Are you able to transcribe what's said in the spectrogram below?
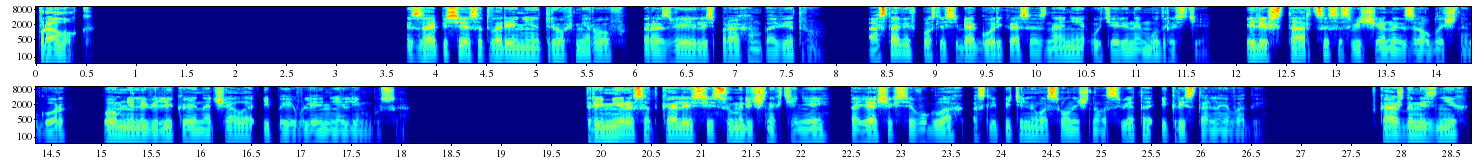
Пролог. Записи о сотворении трех миров развеялись прахом по ветру, оставив после себя горькое осознание утерянной мудрости, и лишь старцы со священных заоблачных гор помнили великое начало и появление Лимбуса. Три мира соткались из сумеречных теней, таящихся в углах ослепительного солнечного света и кристальной воды. В каждом из них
